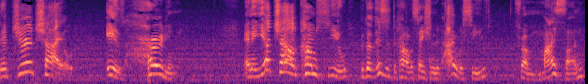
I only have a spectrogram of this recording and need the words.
that your child is hurting? And if your child comes to you, because this is the conversation that I received from my son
